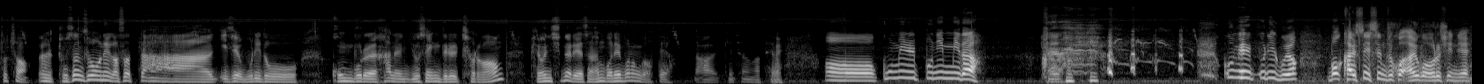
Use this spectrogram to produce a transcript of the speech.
좋죠. 네, 도산서원에 가서 딱 이제 우리도 공부를 하는 유생들처럼 변신을 해서 한번 해보는 거 어때요? 아, 괜찮은 것 같아요. 어, 꿈일 뿐입니다. 네. 꿈일 뿐이고요. 뭐 갈 수 있으면 좋고, 아이고 어르신 예.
